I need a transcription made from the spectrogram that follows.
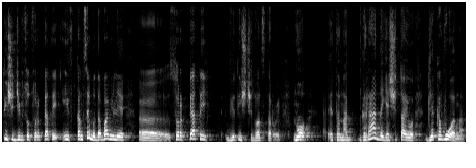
1945 и в конце мы добавили э, 45 2022. Но эта награда, я считаю, для кого она?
